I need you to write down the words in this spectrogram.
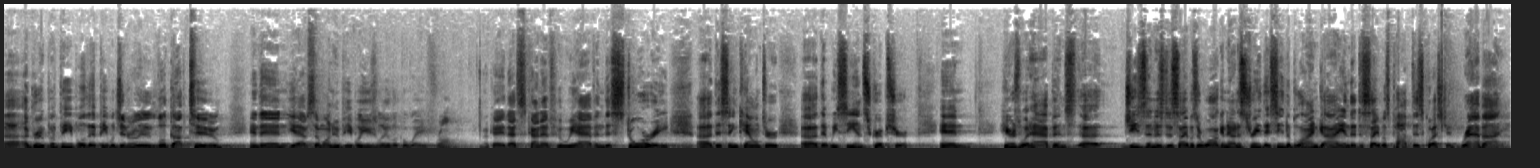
uh, a group of people that people generally look up to, and then you have someone who people usually look away from. Okay, that's kind of who we have in this story, uh, this encounter uh, that we see in Scripture. And here's what happens. Uh, Jesus and his disciples are walking down the street. They see the blind guy, and the disciples pop this question Rabbi.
